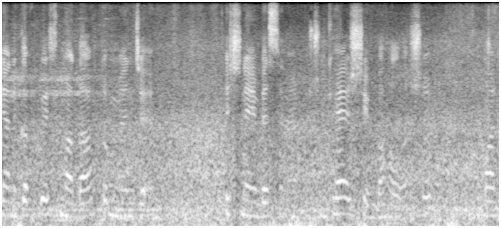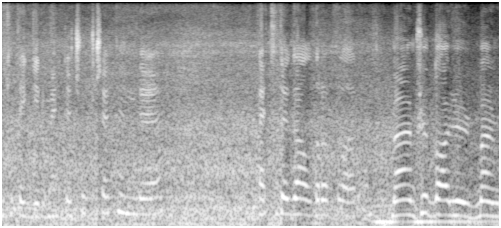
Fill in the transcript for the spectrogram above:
yəni 45 manat artıq məncə heç nəyə bəs eləmir. Çünki hər şey bahalaşır. Marketə girmək də çox çətindir. Əti də qaldırıblar. Mənimki dayı mən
